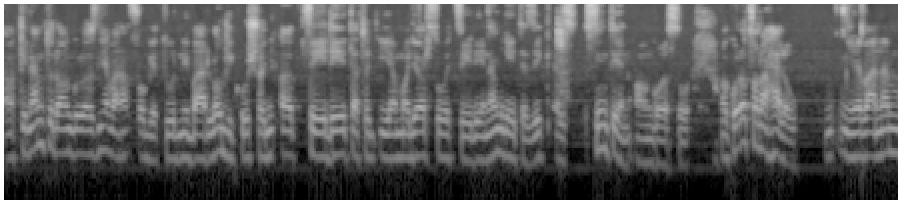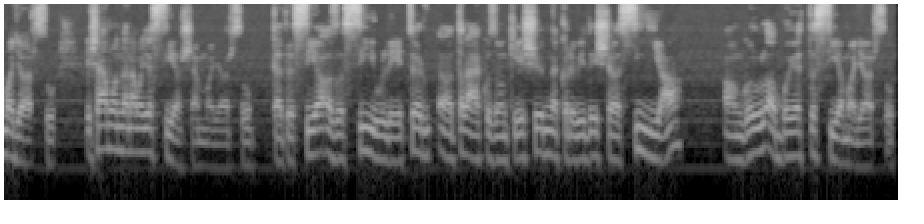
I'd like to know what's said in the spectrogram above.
aki nem tud angolozni, nyilván nem fogja tudni, bár logikus, hogy a CD, tehát hogy ilyen magyar szó, hogy CD nem létezik, ez szintén angol szó. Akkor ott van a hello, nyilván nem magyar szó. És elmondanám, hogy a szia sem magyar szó. Tehát a szia az a see you later, a találkozón későbbnek a rövidítése a szia, angolul, abból jött a szia magyar szó.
